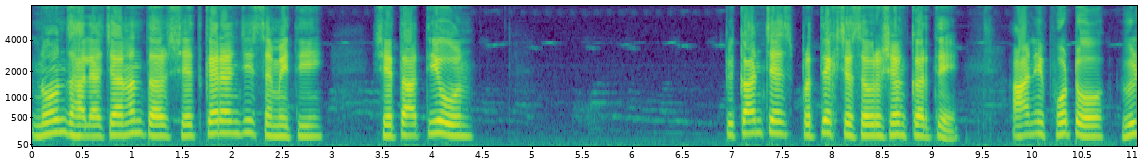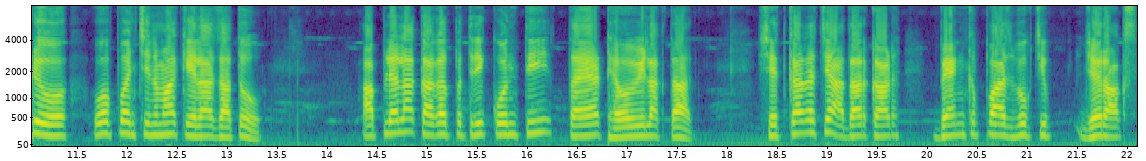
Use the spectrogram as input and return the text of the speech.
नोंद झाल्याच्यानंतर शेतकऱ्यांची समिती शेतात येऊन पिकांचे प्रत्यक्ष संरक्षण करते आणि फोटो व्हिडिओ व पंचनामा केला जातो. आपल्याला कागदपत्रे कोणती तयार ठेवावी लागतात? शेतकऱ्याचे आधार कार्ड बँक पासबुकची झेरॉक्स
